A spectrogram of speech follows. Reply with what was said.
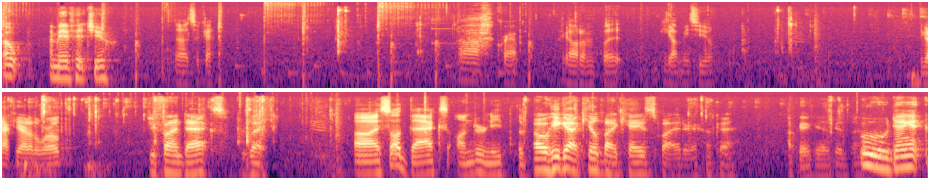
oh, I may have hit you. No, it's okay. Ah, crap. I got him, but he got me too. knock you out of the world. Did you find Dax? Is that? Uh, I saw Dax underneath the. Oh, he got killed by a cave spider. Okay. Okay, good, good. then. Ooh, dang it.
